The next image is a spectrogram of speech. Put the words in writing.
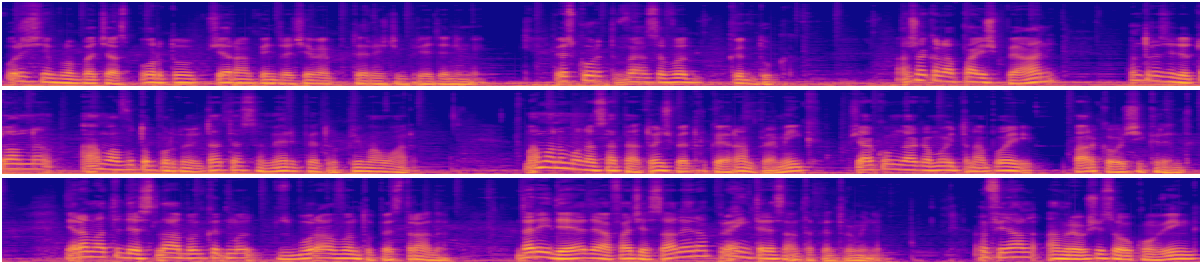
Pur și simplu îmi plăcea sportul și eram printre cei mai puternici din prietenii mei. Pe scurt, voiam să văd cât duc. Așa că la 14 ani, într-o zi de toamnă, am avut oportunitatea să merg pentru prima oară. Mama nu mă lăsa pe atunci pentru că eram prea mic și acum dacă mă uit înapoi, parcă o și cred. Eram atât de slab încât mă zbura vântul pe stradă, dar ideea de a face sală era prea interesantă pentru mine. În final am reușit să o conving,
